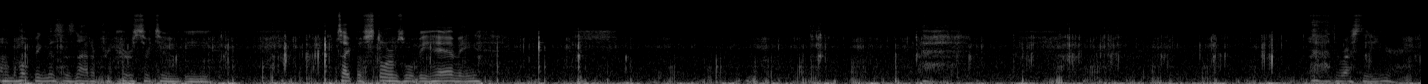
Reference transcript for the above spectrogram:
I'm hoping this is not a precursor to the type of storms we'll be having. The rest of the year.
